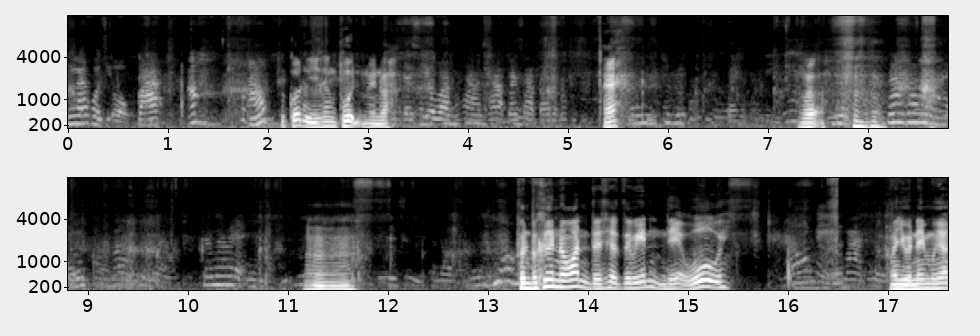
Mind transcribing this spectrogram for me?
นแล้วกว่าจะออกป้ากดอยู่ทั้งพุ่นเป็นปะแต่เสี้ยววันพาชาไปชาไปแล้วก็ฮะ ว่าน่าก็หลายก็น่าแหละอืมเพิ่นไปขึ้นนอนแต่เช้าตะเว้นเดี๋ยวโอ้ยมาอยู่ในเมือง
